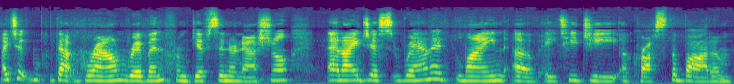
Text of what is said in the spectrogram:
I took that brown ribbon from Gifts International and I just ran a line of ATG across the bottom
